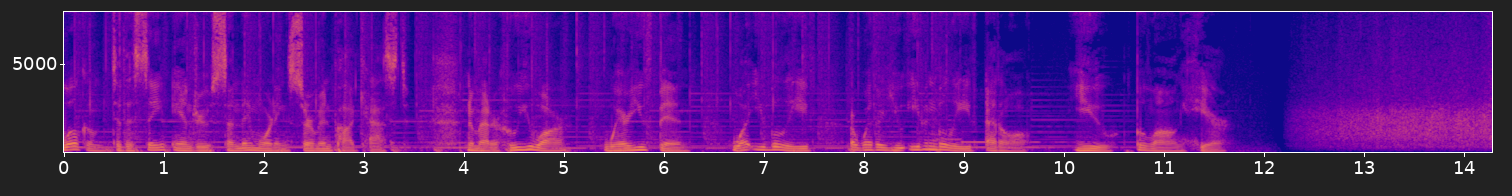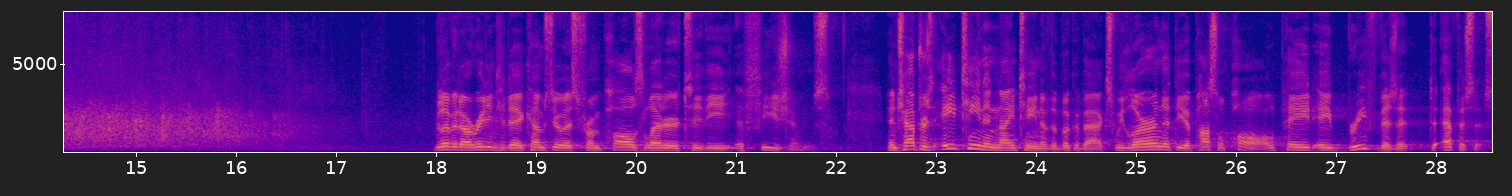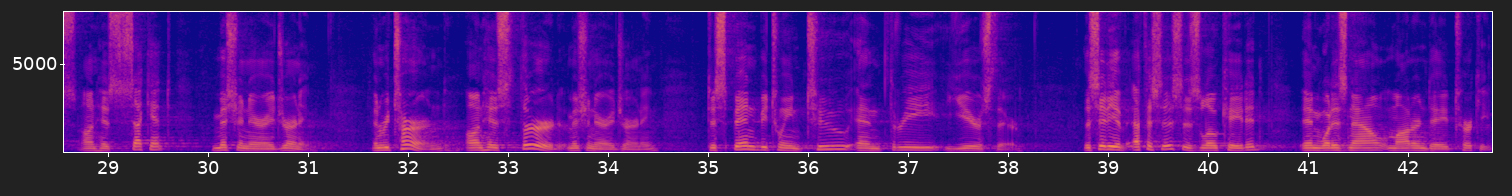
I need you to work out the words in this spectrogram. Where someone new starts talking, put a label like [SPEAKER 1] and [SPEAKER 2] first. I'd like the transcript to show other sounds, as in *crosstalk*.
[SPEAKER 1] Welcome to the St. Andrew Sunday Morning Sermon Podcast. No matter who you are, where you've been, what you believe, or whether you even believe at all, you belong here.
[SPEAKER 2] Beloved, our reading today comes to us from Paul's letter to the Ephesians. In chapters 18 and 19 of the book of Acts, we learn that the Apostle Paul paid a brief visit to Ephesus on his second missionary journey and returned on his third missionary journey to spend between two and three years there. The city of Ephesus is located in what is now modern day Turkey.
